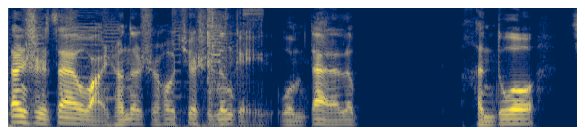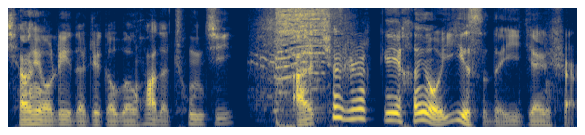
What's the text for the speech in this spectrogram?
但是在晚上的时候，确实能给我们带来了很多强有力的这个文化的冲击，啊，确实给很有意思的一件事儿。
